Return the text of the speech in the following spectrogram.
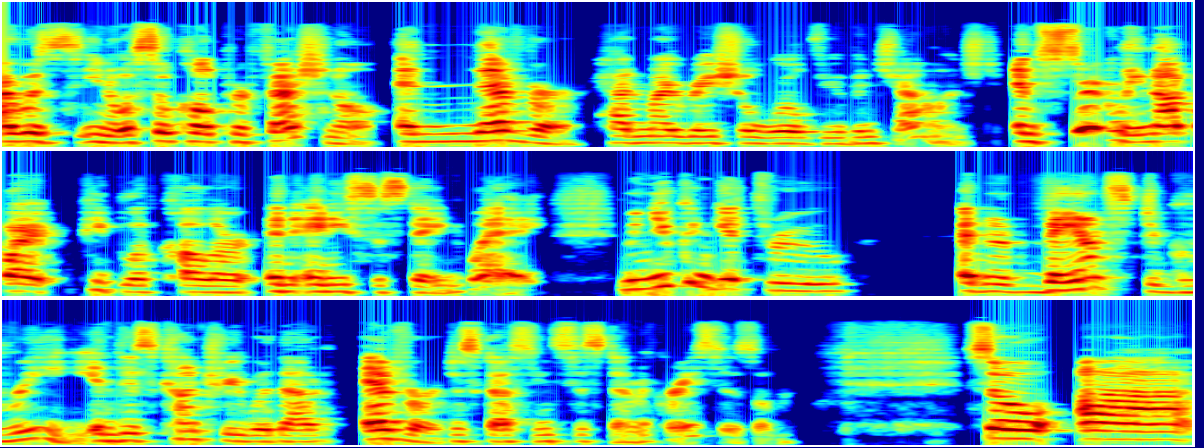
I was, you know, a so-called professional and never had my racial worldview been challenged. And certainly not by people of color in any sustained way. I mean, you can get through an advanced degree in this country without ever discussing systemic racism. So uh,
